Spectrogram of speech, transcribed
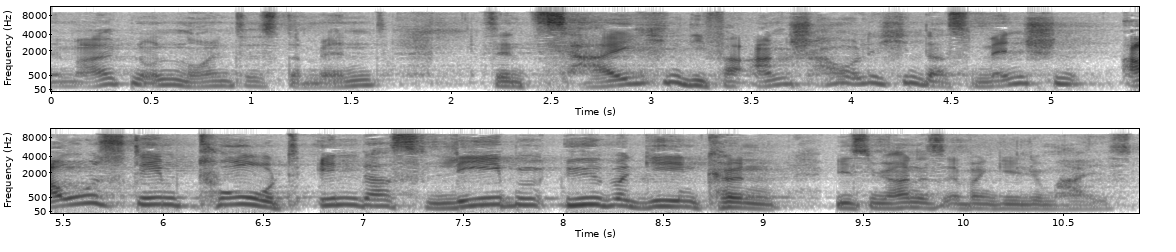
im Alten und Neuen Testament sind Zeichen, die veranschaulichen, dass Menschen aus dem Tod in das Leben übergehen können, wie es im Johannesevangelium heißt.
